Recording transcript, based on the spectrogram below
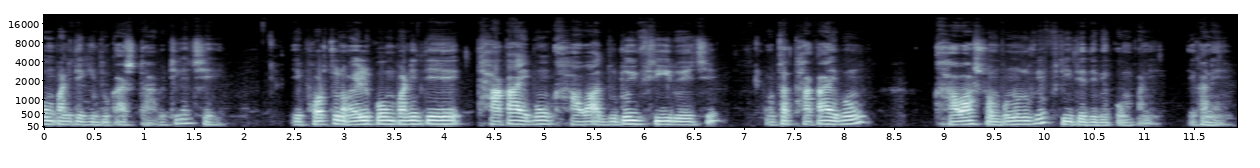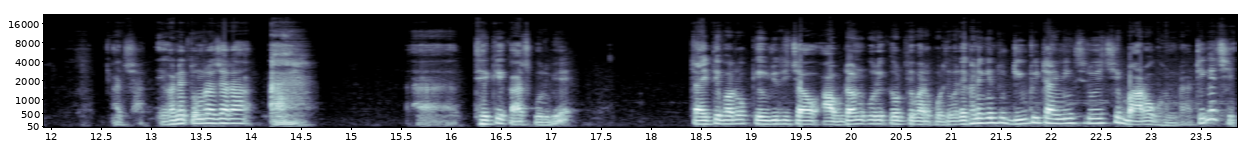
কোম্পানিতে কিন্তু কাজটা হবে, ঠিক আছে? এই ফরচুন অয়েল কোম্পানিতে থাকা এবং খাওয়া দুটোই ফ্রি রয়েছে, অর্থাৎ থাকা এবং খাওয়া সম্পূর্ণরূপে ফ্রিতে দেবে কোম্পানি এখানে। আচ্ছা এখানে তোমরা যারা থেকে কাজ করবে, চাইতে পারো কেউ যদি চাও আপ ডাউন করে করতে পারো করতে পারো। এখানে কিন্তু ডিউটি টাইমিংস রয়েছে বারো ঘণ্টা, ঠিক আছে?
